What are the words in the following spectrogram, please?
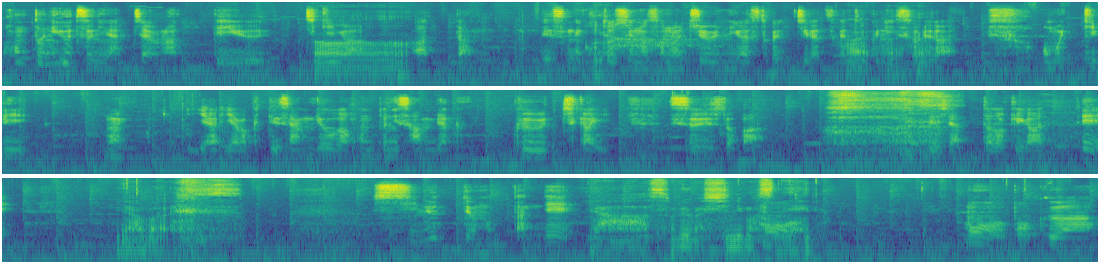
本当に鬱になっちゃうなっていう時期があったんですね。今年のその12月とか1月が特にそれが思いっきりもうややばくて残業が本当に300近い数字とか出ちゃった時があってやばい。死ぬって思ったんでいやーそれは死にますね。もう僕は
